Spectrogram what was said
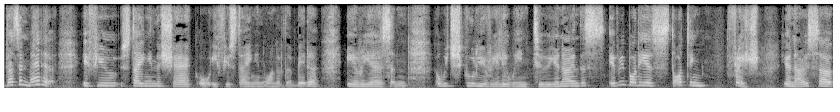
doesn't matter if you're staying in a shack or if you're staying in one of the better areas and which school you really went to. You know, and this everybody is starting fresh, you know. So,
